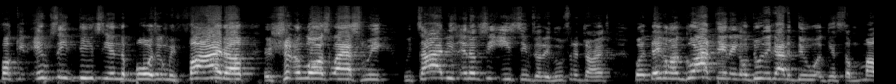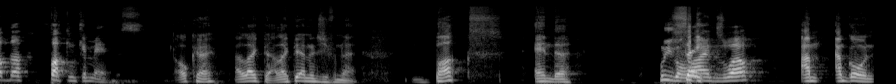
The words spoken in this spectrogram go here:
fucking MCDC and the boys are gonna be fired up. They shouldn't have lost last week. We tied these NFC East teams so they lose to the Giants, but they're gonna go out there and they're gonna do what they gotta do against the motherfucking commanders. Okay, I like that. I like the energy from that. Bucks and the Who you going Saints. Lions as well? I'm I'm going.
